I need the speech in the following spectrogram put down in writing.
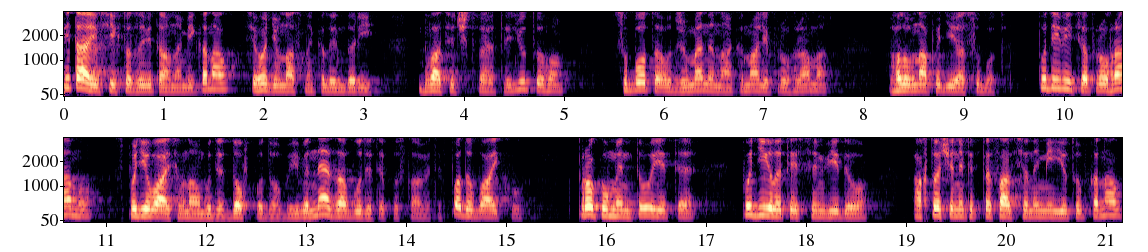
Вітаю всіх, хто завітав на мій канал. Сьогодні в нас на календарі 24 лютого, субота. Отже, в мене на каналі програма Головна подія субота. Подивіться програму. Сподіваюся, вона вам буде до вподоби. І ви не забудете поставити вподобайку, прокоментуєте, поділитесь цим відео. А хто ще не підписався на мій YouTube канал,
